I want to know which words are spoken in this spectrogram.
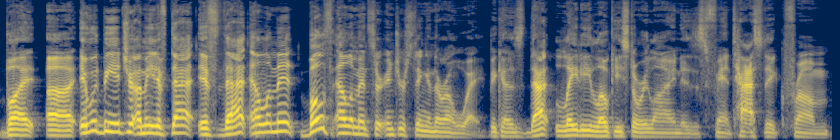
but uh, it would be interesting. I mean, if that if that element, both elements are interesting in their own way because that Lady Loki storyline is fantastic from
